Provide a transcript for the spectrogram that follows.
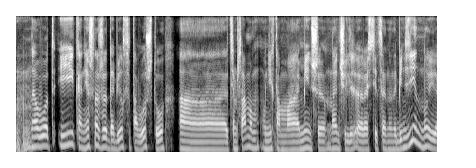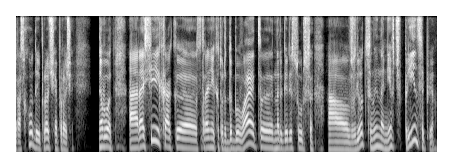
А Вот, и, конечно же, добился того, что а, тем самым у них там а, меньше начали расти цены на бензин, ну и расходы и прочее, прочее. Вот. А Россия, как э, стране, которая добывает э, энергоресурсы, а, взлет цены на нефть в принципе,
